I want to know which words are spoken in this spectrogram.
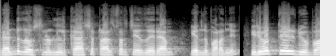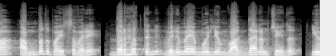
രണ്ട് ദിവസത്തിനുള്ളിൽ കാശ് ട്രാൻസ്ഫർ ചെയ്തു തരാം എന്ന് പറഞ്ഞ് ഇരുപത്തിയേഴ് രൂപ അമ്പത് പൈസ വരെ ദർഹത്തിന് വിനിമയ മൂല്യം വാഗ്ദാനം ചെയ്ത് യു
